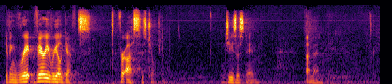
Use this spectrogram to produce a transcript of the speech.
giving re- very real gifts for us, His children. In Jesus' name, amen.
